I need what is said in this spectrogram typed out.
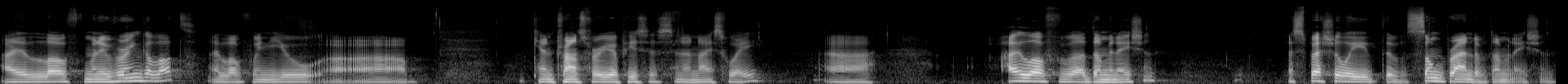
I love maneuvering a lot. I love when you uh, can transfer your pieces in a nice way. Uh, I love uh, domination, especially the, some brand of domination,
